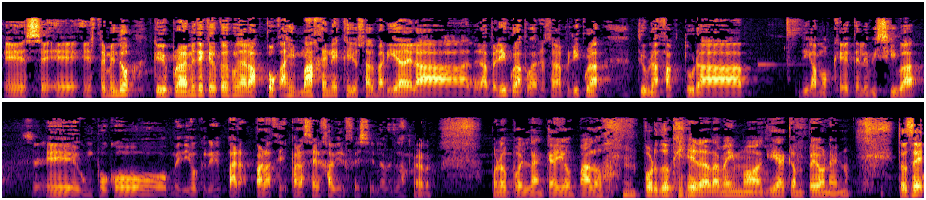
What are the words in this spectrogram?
es, eh, es tremendo, que yo probablemente creo que es una de las pocas imágenes que yo salvaría de la, de la película, porque el resto de la película tiene una factura, digamos que televisiva, eh, un poco mediocre para, para, hacer- para ser Javier Fesser, la verdad. Claro. Bueno, pues le han caído palos por doquier ahora mismo aquí a campeones, ¿no? Entonces,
